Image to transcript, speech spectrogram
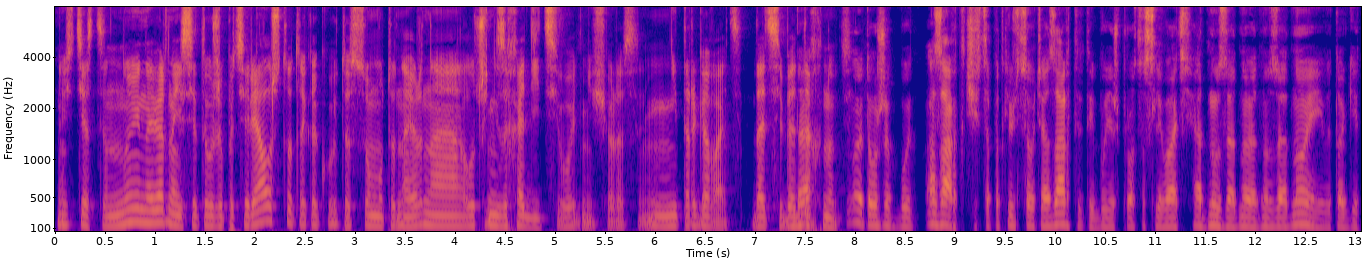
Ну, естественно. Ну и, наверное, если ты уже потерял что-то, какую-то сумму, то, наверное, лучше не заходить сегодня еще раз, не торговать, дать себе Да. отдохнуть. Ну, это уже будет азарт, чисто подключится у тебя азарт, и ты будешь просто сливать одну за одной, одну за одной, и в итоге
